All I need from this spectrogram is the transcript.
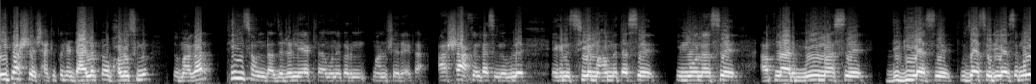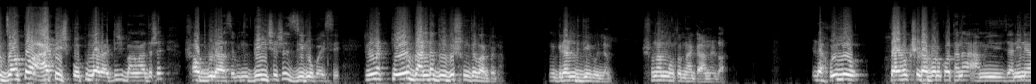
এই পাশে সাকিব খানের ডায়লগটাও ভালো ছিল। তো মাগার থিম সংটা যেটা নিয়ে একটা মনে করেন মানুষের একটা আশা, আকাঙ্ক্ষা ছিল বলে, এখানে সিএম আহমেদ আছে, ইমন আছে, আপনার মিম আছে, দিঘি আছে, পূজা সেরি আছে মানে যত আর্টিস্ট পপুলার আর্টিস্ট বাংলাদেশে সবগুলো আছে, কিন্তু দিন শেষে জিরো পাইছে। কেউ গানটা দুইবার শুনতে পারবে না। আমি দিয়ে বললাম শোনার মতো না গান এটা এটা হলো যাই হোক, সেটা বড় কথা না, আমি জানি না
